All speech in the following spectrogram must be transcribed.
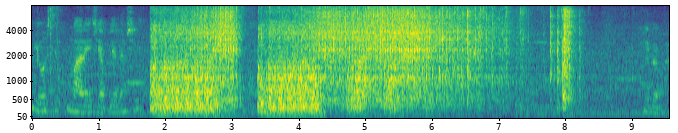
व्यवस्थित मारायची आपल्याला अशी हे बघा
